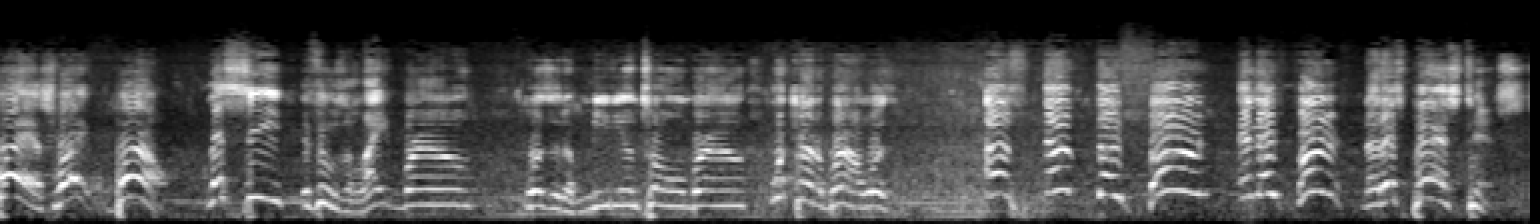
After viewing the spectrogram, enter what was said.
brass, right? Brown. Let's see if it was a light brown. Was it a medium tone brown? What kind of brown was it? As burned in a furnace. Now that's past tense.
